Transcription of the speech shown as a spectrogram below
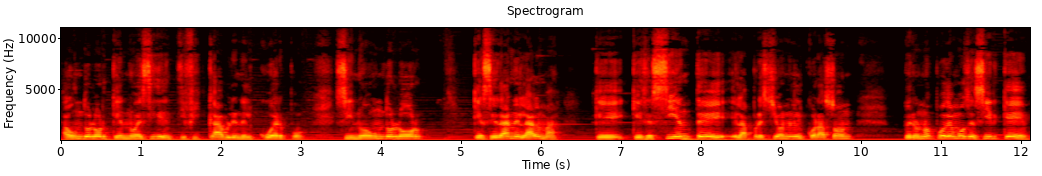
a un dolor que no es identificable en el cuerpo, sino a un dolor que se da en el alma, que, se siente la presión en el corazón, pero no podemos decir que,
